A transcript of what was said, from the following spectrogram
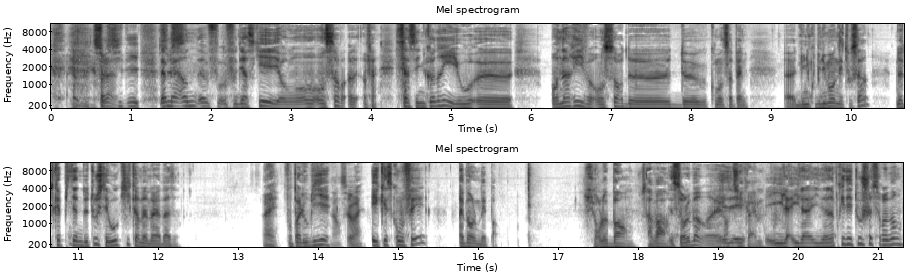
voilà. Ceci dit, Non mais on- faut, faut dire ce qui est. On, on- on sort. euh, enfin, ça c'est une connerie. Où, euh, on arrive, on sort de, de comment ça s'appelle, euh, d'une Coupe du Monde et tout ça. Notre capitaine de touche c'est Woki quand même à la base. Ouais. Faut pas l'oublier. non, c'est vrai. Et qu'est-ce qu'on fait? Eh ben on le met pas. Sur le banc, ça va. Sur le banc. Gentil, quand même. Il a, il a, il en a pris des touches sur le banc.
